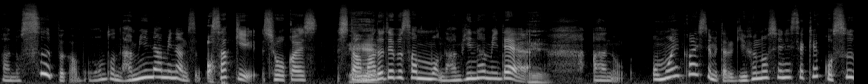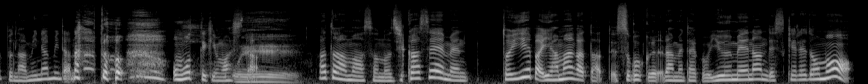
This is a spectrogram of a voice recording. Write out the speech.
あのスープがもうほんとなみなみなんです。あ。さっき紹介ししたええ。マルデブさんもなみなみで、えあの思い返してみたら岐阜の老舗結構スープなみなみだなと 思ってきまえした。え。あとはまあその自家製麺といえば山形ってすごくラーメン大国有名なんですけれども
